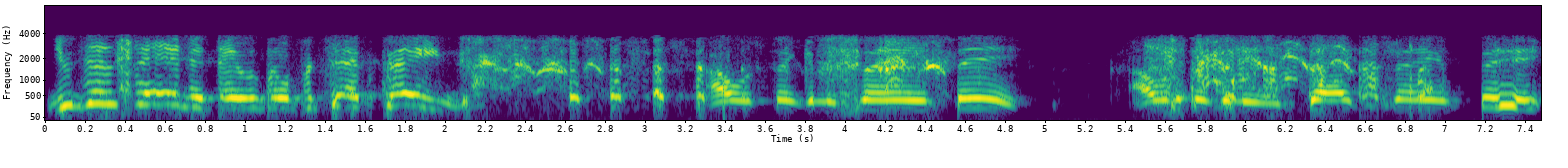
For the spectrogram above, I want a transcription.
You just said that they were going to protect Peyton. I was thinking the same thing. I was thinking the exact same thing.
